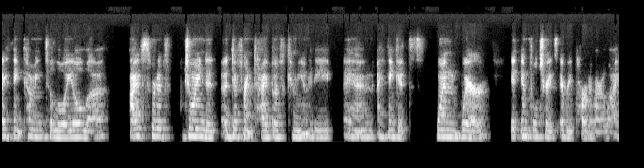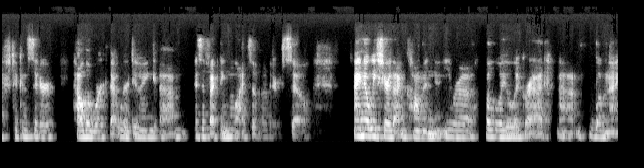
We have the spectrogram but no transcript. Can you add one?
I think coming to Loyola, I've sort of joined a, a different type of community. And I think it's one where it infiltrates every part of our life to consider how the work that we're doing um, is affecting the lives of others. So I know we share that in common. You're a, a Loyola grad um, alumni.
